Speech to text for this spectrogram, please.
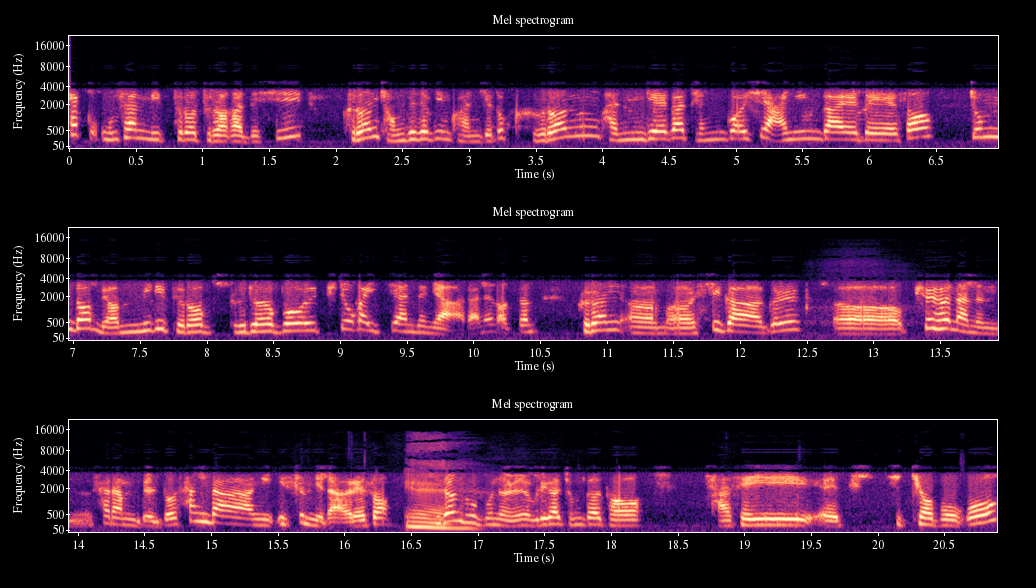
핵 우산 밑으로 들어가듯이 그런 경제적인 관계도 그런 관계가 된 것이 아닌가에 대해서 좀 더 면밀히 들어 들여볼 필요가 있지 않느냐라는 어떤 그런 어, 어, 시각을 어, 표현하는 사람들도 상당히 있습니다. 그래서 예. 이런 부분을 우리가 좀 더더 자세히 지켜보고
